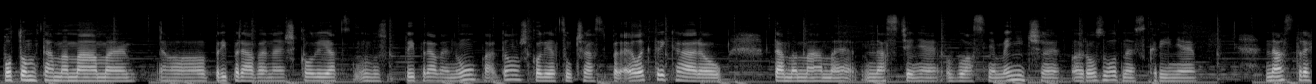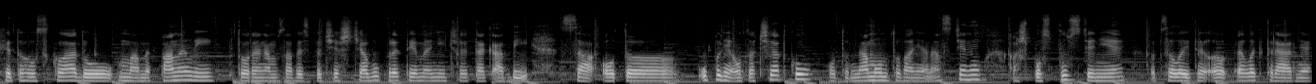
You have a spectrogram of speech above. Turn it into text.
Potom tam máme uh, pripravené školiac, pripravenú pardon, školiacú časť pre elektrikárov. Tam máme na stene vlastne meniče, rozvodné skrine, na streche toho skladu máme panely, ktoré nám zabezpečia šťavu pre tie meniče, tak aby sa od, e, úplne od začiatku, od namontovania na stenu až po spustenie celej tej elektrárne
